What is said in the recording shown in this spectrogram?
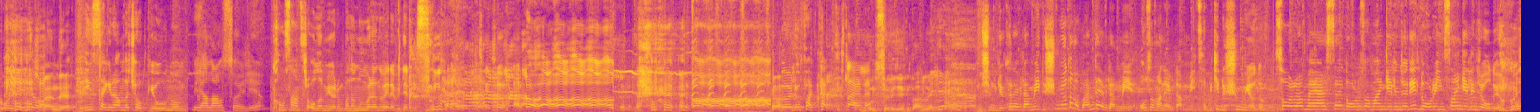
Gol geliyor. Ben de. Instagram'da çok yoğunum. Bir yalan söyleyeyim. Konsantre olamıyorum. Bana numaranı verebilir misin? Böyle ufak taktiklerle. Bunu söyleyeceğini tahmin ettim. Şimdi Gökhan evlenmeyi düşünmüyordu ama ben de evlenmeyi, o zaman evlenmeyi tabii ki düşünmüyordum. Sonra meğerse doğru zaman gelince değil, doğru insan gelince oluyormuş.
